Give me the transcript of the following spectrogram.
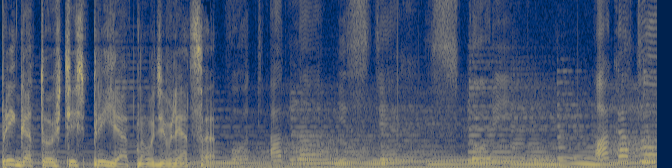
приготовьтесь приятно удивляться. Вот одна из тех историй, о которых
